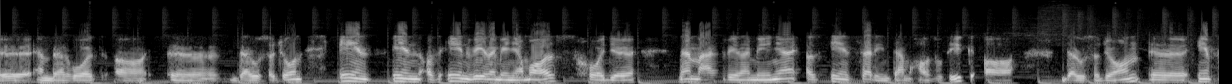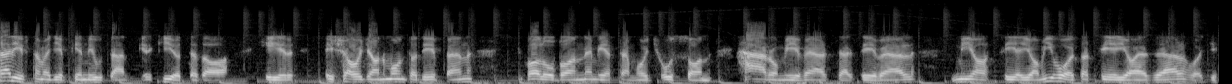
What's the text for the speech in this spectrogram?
ö, ember volt a Derusa John. Én, én, az én véleményem az, hogy ö, nem más véleménye, az én szerintem hazudik a Derusa John. Ö, Én felhívtam egyébként, miután kijött ez a hír, és ahogyan mondtad éppen, valóban nem értem, hogy 23 év elteltével mi a célja, mi volt a célja ezzel, hogy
